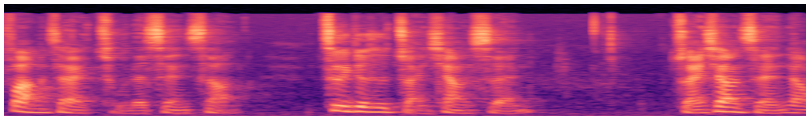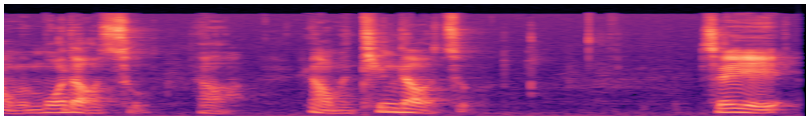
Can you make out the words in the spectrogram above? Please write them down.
放在主的身上。这个就是转向神，转向神，让我们摸到主啊，让我们听到主。所以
